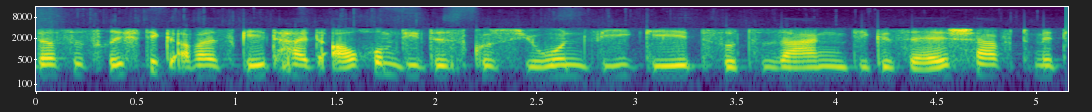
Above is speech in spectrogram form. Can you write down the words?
Das ist richtig, aber es geht halt auch um die Diskussion, wie geht sozusagen die Gesellschaft mit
